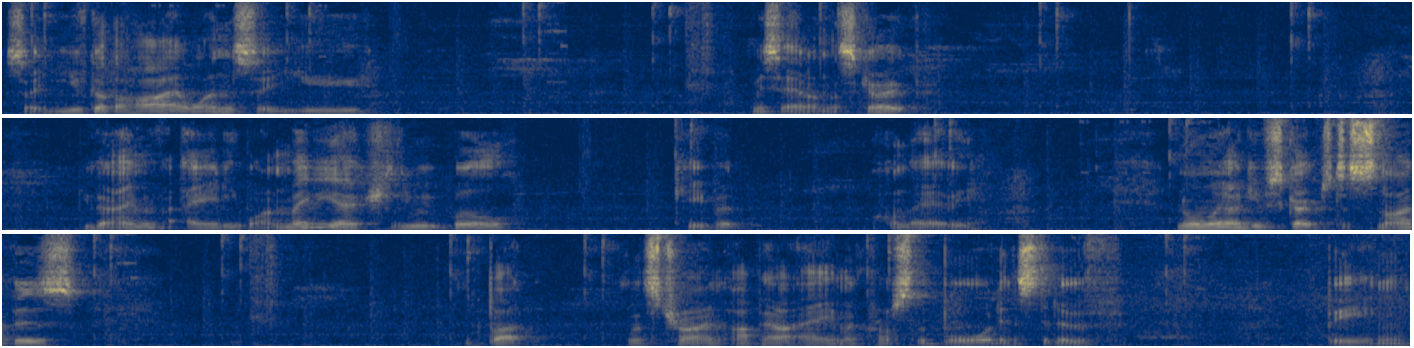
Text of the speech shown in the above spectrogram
So you've got the higher one, so you miss out on the scope. You've got aim of 81. Maybe actually we will keep it on the heavy. Normally I give scopes to snipers, but let's try and up our aim across the board instead of being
